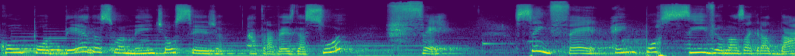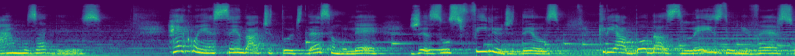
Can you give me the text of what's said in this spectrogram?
com o poder da sua mente, ou seja, através da sua fé. Sem fé é impossível nós agradarmos a Deus. Reconhecendo a atitude dessa mulher, Jesus, Filho de Deus, Criador das leis do universo,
